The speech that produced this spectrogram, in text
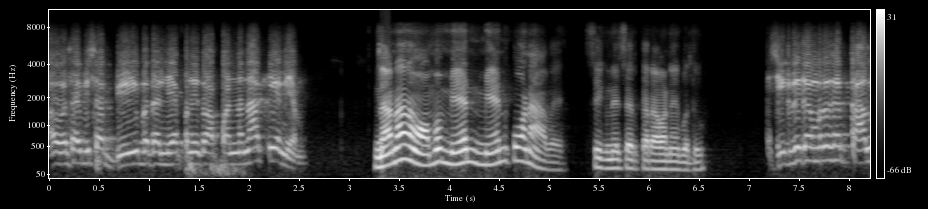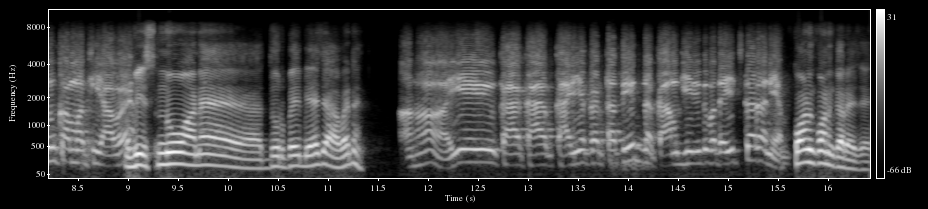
હવે સાહેબ સભ્ય બધા લે પણ એ તો આપણને નાખીએ ને એમ. ના ના ના આમાં મેન મેન કોણ આવે? સિગ્નેચર કરાવવાને બધું? સિગ્નેચરમાં તો સાહેબ તાલુકામાંથી આવે. વિષ્ણુ અને દુર્ભાઈ બે જ આવે ને? હા એ કાર્ય કરતા તે જ ને કામગીરી તો બધા એ જ કરે ને એમ. કોણ કોણ કરે છે?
